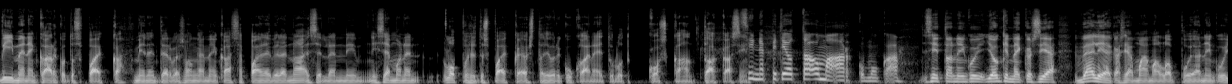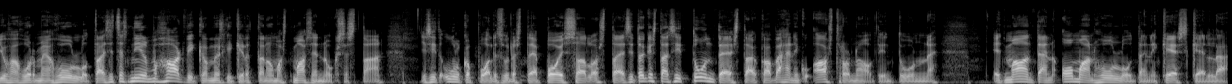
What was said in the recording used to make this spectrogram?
viimeinen karkotuspaikka mielenterveysongelmien kanssa paineville naisille, niin, niin semmoinen loppusijoituspaikka, josta juuri kukaan ei tullut koskaan takaisin Sinne piti ottaa oma arkku mukaan. sitten on niin kuin jonkinnäköisiä väliaikaisia maailmanloppuja, niin kuin Juha Hurmeen hullu. Tai sitten Neil Hardwick on myöskin kirjoittanut omasta masennuksestaan. Ja sitten ulkopuolisuudesta ja poissaolosta. Ja sitten oikeastaan siitä tunteesta, joka on vähän niin kuin astronautin tunne. Että mä oon tämän oman hulluuteni keskellä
